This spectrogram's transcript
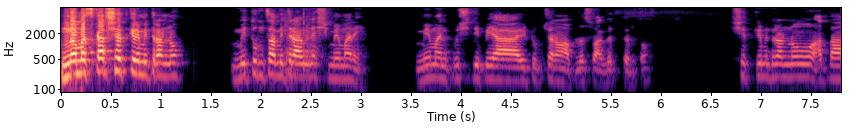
नमस्कार शेतकरी मित्रांनो. मी तुमचा मित्र अविनाश मेमाने. मेमान कृषी टिप या युट्यूब चॅनल आपलं स्वागत करतो. शेतकरी मित्रांनो आता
